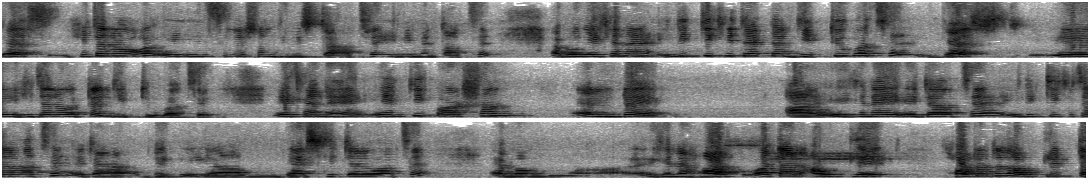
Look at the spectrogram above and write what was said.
গ্যাস হিটারেও এই ইনসুলেশন জিনিসটা আছে এলিমেন্ট আছে। এবং এখানে ইলেকট্রিক হিটে একটা ডিপ টিউব আছে, গ্যাস হিটারেও একটা ডিপ টিউব আছে। এখানে এন্টি এন্টিকর্শন অ্যান্ড আর এখানে এটা আছে ইলেকট্রিক হিটারও আছে, এটা গ্যাস হিটারও আছে। এবং, এখানে hot water outlet hot water আউটলেটটা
